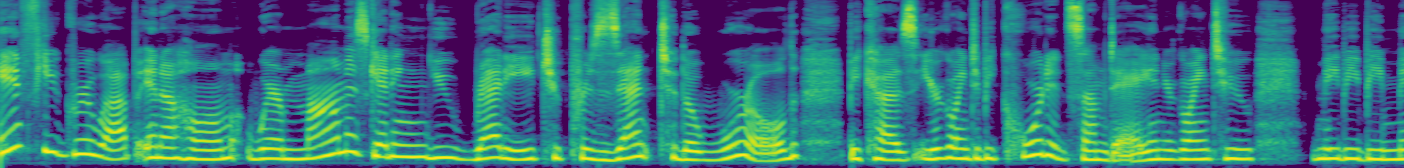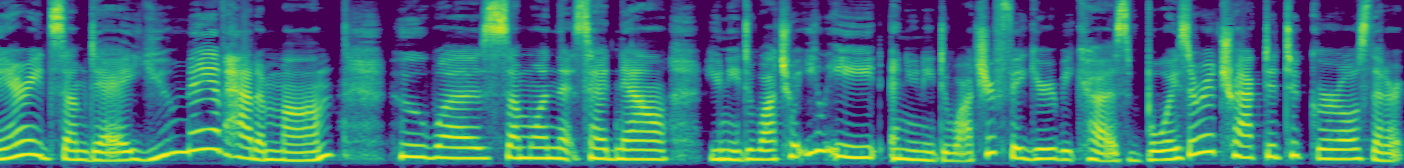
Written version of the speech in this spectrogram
if you grew up in a home where mom is getting you ready to present to the world because you're going to be courted someday and you're going to maybe be married someday, you may have had a mom who was someone that said, now you need to watch what you eat and you need to watch your figure because boys are attracted to girls that are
